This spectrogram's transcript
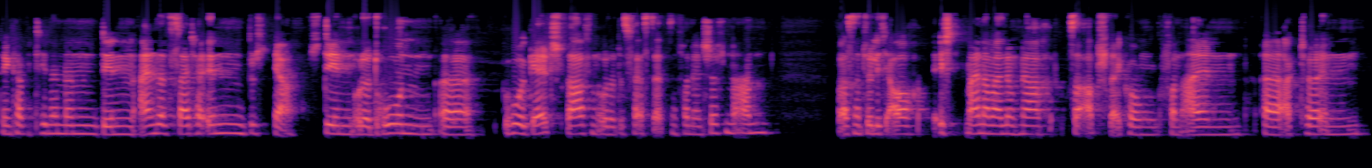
den Kapitäninnen, den EinsatzleiterInnen ja, stehen oder drohen äh, hohe Geldstrafen oder das Festsetzen von den Schiffen an was natürlich auch ich meiner Meinung nach zur Abschreckung von allen äh, AkteurInnen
